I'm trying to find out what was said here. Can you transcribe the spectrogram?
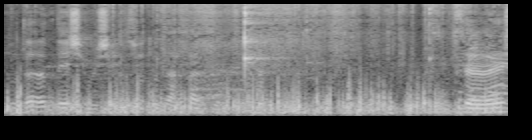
bu da değişik bir şey. Soto da farklı. Söyleniş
